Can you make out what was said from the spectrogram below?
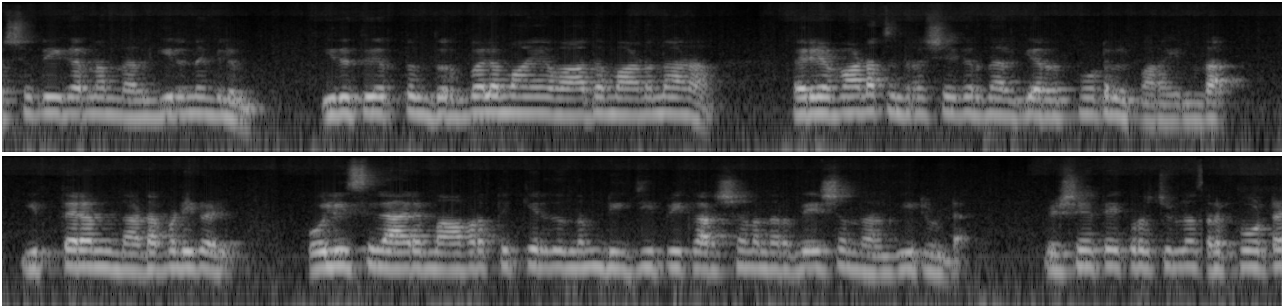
വിശദീകരണം നൽകിയിരുന്നെങ്കിലും ഇത് തീർത്തും ദുർബലമായ വാദമാണെന്നാണ് രവാഡ ചന്ദ്രശേഖർ നൽകിയ റിപ്പോർട്ടിൽ പറയുന്നത്. ഇത്തരം നടപടികൾ പോലീസിൽ ആരും ആവർത്തിക്കരുതെന്നും ഡി ജി പി കർശന നിർദ്ദേശം നൽകിയിട്ടുണ്ട്. വിഷയത്തെക്കുറിച്ചുള്ള റിപ്പോർട്ട്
